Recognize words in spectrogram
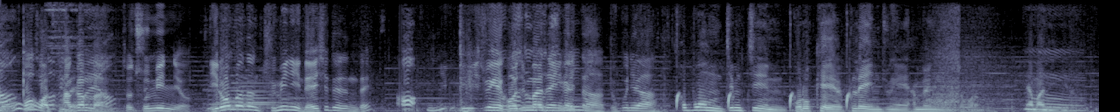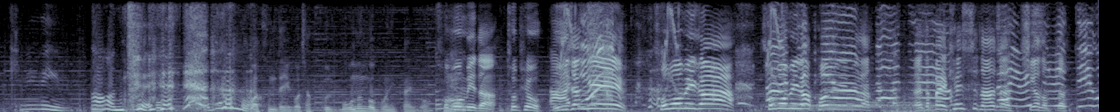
어, 직업이 같은데? 잠깐만. 저 주민요 이러면은 주민이 넷이 되는데? 어? 이, 이 중에 누구, 거짓말쟁이가 누구 있다. 누구냐? 소봄 찜찜 고로케 플레임 중에 한 명이 저거라고. 야만인이라. 음, 키미밍 이상한데. 소봄인 거 같은데 이거 자꾸 모는 거 보니까 이거. 소봄이다 투표 의장님 소봄이가 소봄이가 범인입니다 야, 일단 빨리 퀘스트 나가자 시간 없다 뛰고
